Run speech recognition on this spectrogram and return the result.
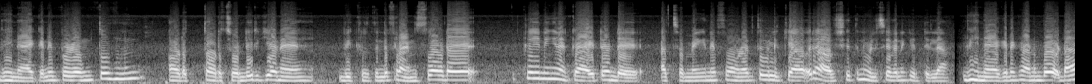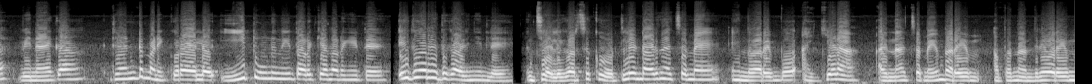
വിനായകൻ ഇപ്പോഴും തൂണും അവിടെ തുടച്ചോണ്ടിരിക്കുകയാണേ. വിക്രത്തിന്റെ ഫ്രണ്ട്സും അവിടെ ക്ലീനിങ്ങിനൊക്കെ ആയിട്ടുണ്ട്. അച്ഛമ്മ ഇങ്ങനെ ഫോൺ എടുത്ത് വിളിക്കുക ഒരു ആവശ്യത്തിന് വിളിച്ചവന് കിട്ടില്ല. വിനായകനെ കാണുമ്പോ ഡാ വിനായക രണ്ട് മണിക്കൂറായല്ലോ. ഈ തൂണ് നീ തുടയ്ക്കാൻ തുടങ്ങിയിട്ട്. ഇതുവരെ ഇത് കഴിഞ്ഞില്ലേ? ചെളി കുറച്ച് കൂട്ടിലുണ്ടായിരുന്നു അച്ഛമ്മേ. എന്ന് പറയുമ്പോ അയ്യടാ എന്ന് അച്ഛമ്മയും പറയും. അപ്പൊ നന്ദിനി പറയും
